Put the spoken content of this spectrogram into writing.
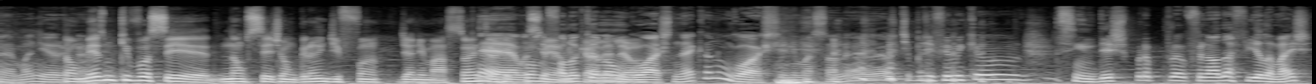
É, maneiro. Então, cara. mesmo que você não seja um grande fã de animações, é, você falou cara, que eu não gosto, não é que eu não gosto de animação, né? É o tipo de filme que eu, assim, deixo para pro final da fila, mas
